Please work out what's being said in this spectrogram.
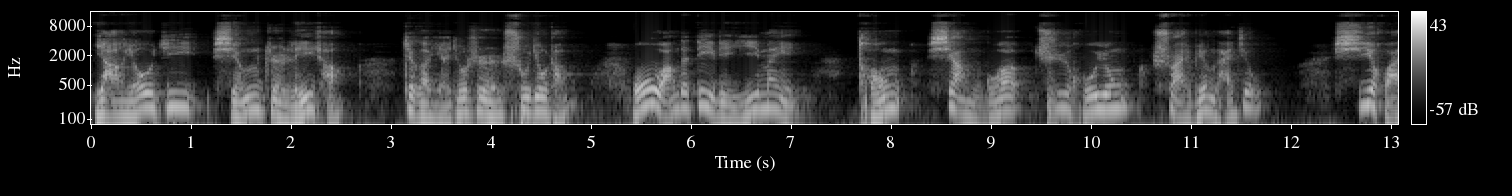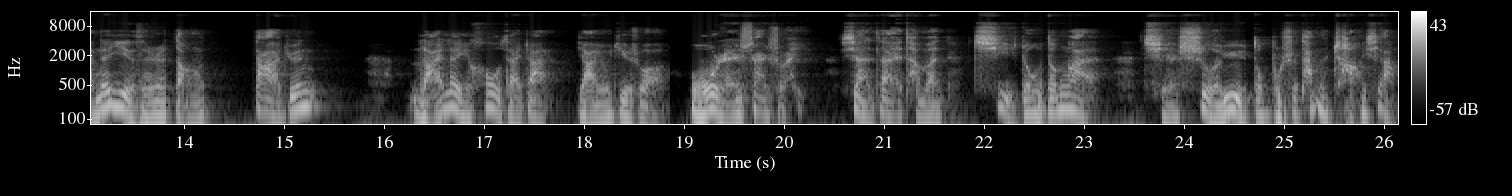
养由基行至黎城，这个也就是舒鸠城。吴王的弟弟一妹。同相国屈胡庸率兵来救，西桓的意思是等大军来了以后再战。亚由基说：“无人善水，现在他们弃舟登岸，且射御都不是他们的长项，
